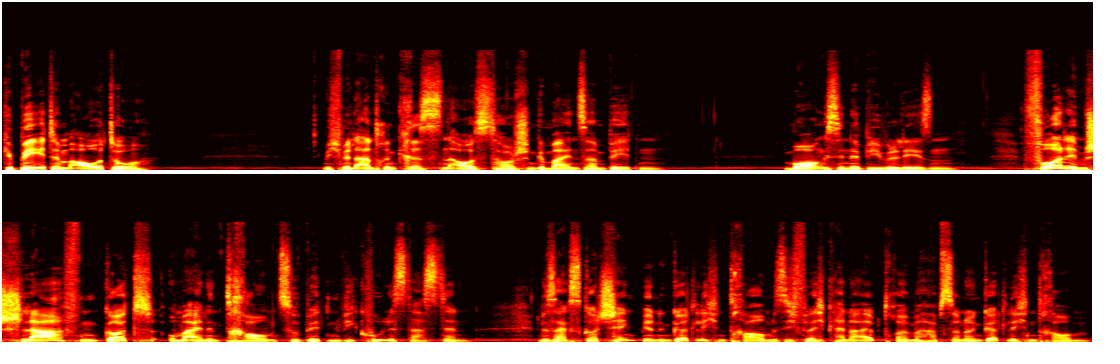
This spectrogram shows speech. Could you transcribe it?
Gebet im Auto, mich mit anderen Christen austauschen, gemeinsam beten, morgens in der Bibel lesen, vor dem Schlafen Gott um einen Traum zu bitten. Wie cool ist das denn? Wenn du sagst, Gott schenkt mir einen göttlichen Traum, dass ich vielleicht keine Albträume habe, sondern einen göttlichen Traum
